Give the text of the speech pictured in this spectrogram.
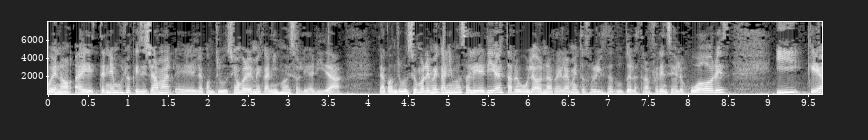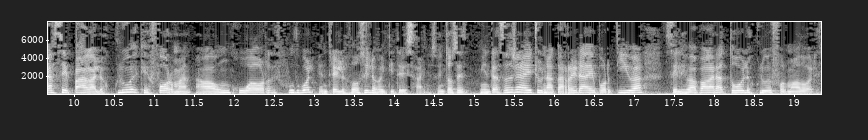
Bueno, ahí tenemos lo que se llama eh, la contribución por el mecanismo de solidaridad. La contribución por el mecanismo de solidaridad está regulado en el reglamento sobre el estatuto de las transferencias de los jugadores y que hace paga a los clubes que forman a un jugador de fútbol entre los 2 y los 23 años. Entonces, mientras haya hecho una carrera deportiva, se les va a pagar a todos los clubes formadores.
